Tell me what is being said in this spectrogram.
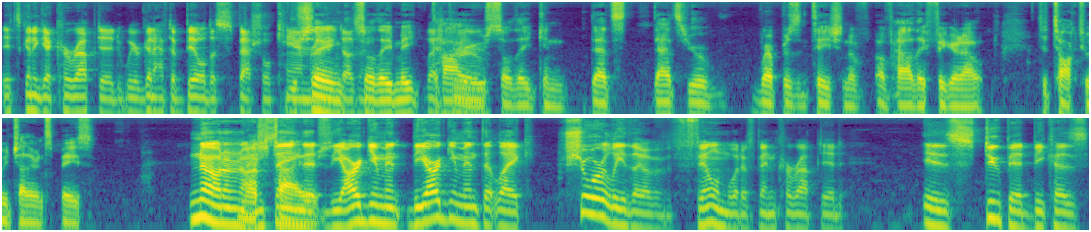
it's going to get corrupted. We're going to have to build a special camera. You're that saying doesn't so they make tires so they can. That's that's your representation of of how they figured out to talk to each other in space. No, no, no, no. I'm saying tires. that the argument, the argument that like surely the film would have been corrupted, is stupid because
